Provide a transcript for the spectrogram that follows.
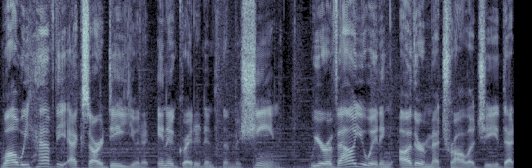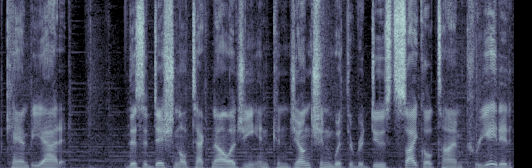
While we have the XRD unit integrated into the machine, we are evaluating other metrology that can be added. This additional technology in conjunction with the reduced cycle time created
